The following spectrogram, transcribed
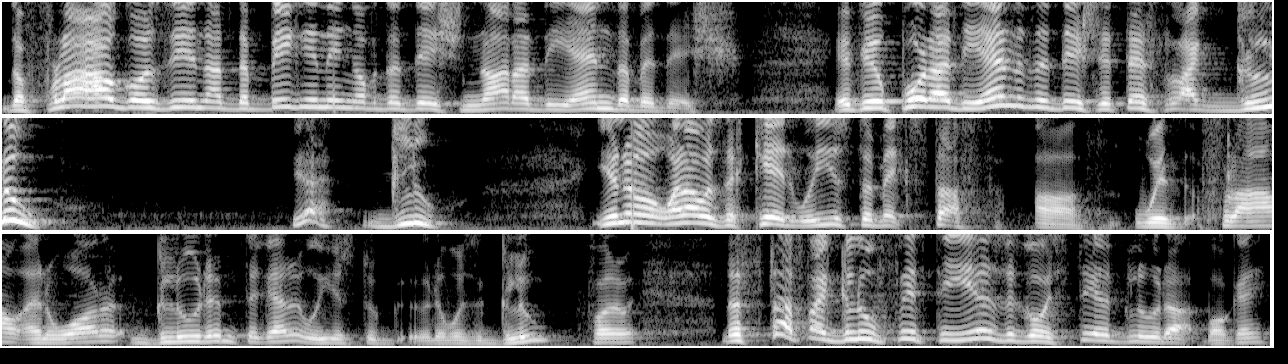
the flour goes in at the beginning of the dish, not at the end of a dish. If you put at the end of the dish, it tastes like glue. Yeah, glue. You know, when I was a kid, we used to make stuff uh, with flour and water, glue them together. We used to, there was glue. For, the stuff I glued 50 years ago is still glued up, okay?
